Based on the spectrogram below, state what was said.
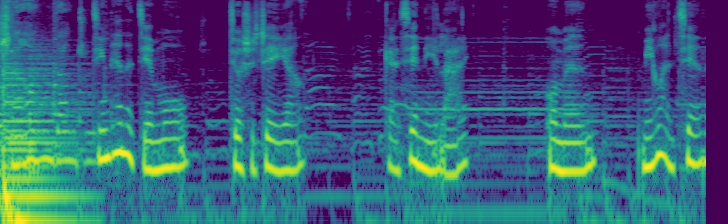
想今天的节目就是这样，感谢你来，我们明晚见，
